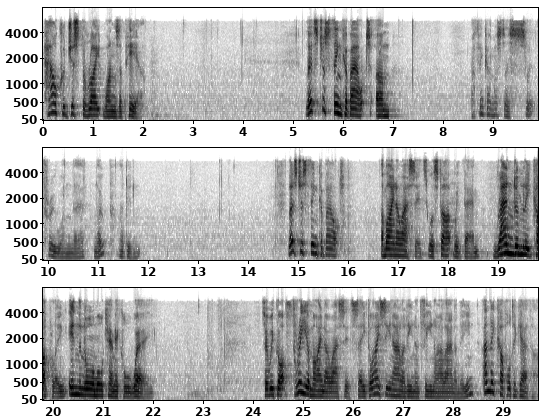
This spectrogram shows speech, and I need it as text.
How could just the right ones appear? Let's just think about. Um, I think I must have slipped through one there. Nope, I didn't. Let's just think about amino acids. We'll start with them. Randomly coupling in the normal chemical way. So we've got three amino acids, say glycine, alanine, and phenylalanine, and they couple together.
